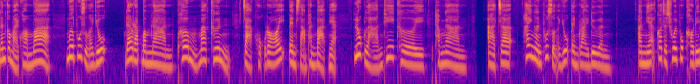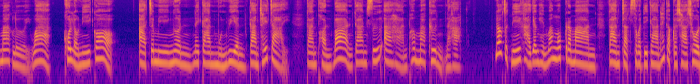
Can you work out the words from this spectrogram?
นั่นก็หมายความว่า เมื่อผู้สูงอายุ ได้รับบำนาญเพิ่มมากขึ้นจาก 600 เป็น 3,000 บาทเนี่ยลูกหลานที่เคยทำงาน อาจจะให้เงินผู้สูงอายุเป็นรายเดือน อันเนี้ยก็จะช่วยพวกเขาได้มากเลยว่าคนเหล่านี้ก็อาจจะมีเงินในการหมุนเวียนการใช้จ่าย การผ่อนบ้าน การซื้ออาหารเพิ่มมากขึ้นนะคะ นอกจากนี้ค่ะยังเห็นว่างบประมาณ การจัดสวัสดิการให้กับประชาชน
